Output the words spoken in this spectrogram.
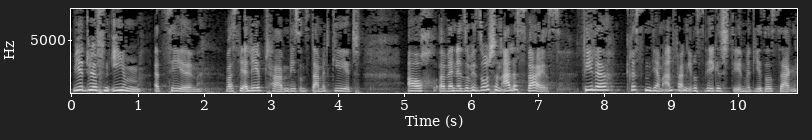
Wir dürfen ihm erzählen, was wir erlebt haben, wie es uns damit geht. Auch äh, wenn er sowieso schon alles weiß. Viele Christen, die am Anfang ihres Weges stehen mit Jesus, sagen,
